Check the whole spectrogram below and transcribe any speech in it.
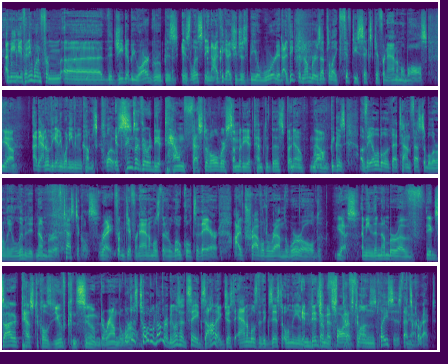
I mean, if anyone from uh, the GWR group is is listening, I think I should just be awarded. I think the number is up to like fifty six different animal balls. yeah. I mean, I don't think anyone even comes close. It seems like there would be a town festival where somebody attempted this, but no, wrong. Because available at that town festival are only a limited number of testicles, Right. from different animals that are local to there. I've traveled around the world. Yes. I mean, the number of The exotic testicles you've consumed around the well, world. just total number. I mean, unless I'd say exotic, just animals that exist only in Indigenous far flung places. That's Yeah. correct.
